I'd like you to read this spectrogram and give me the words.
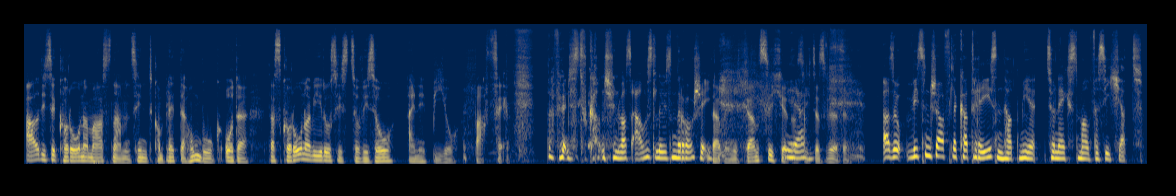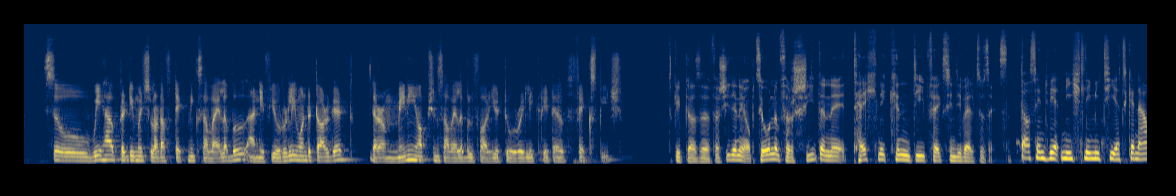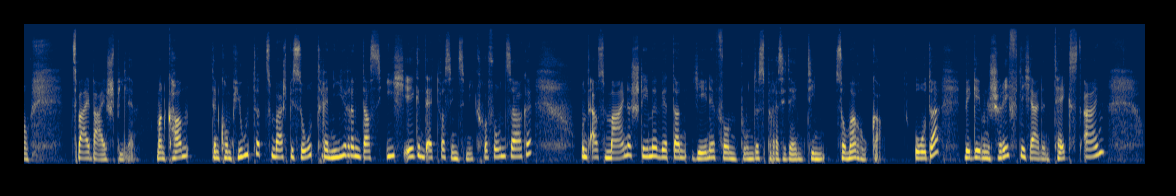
all diese Corona-Maßnahmen sind kompletter Humbug oder das Coronavirus ist sowieso eine Biowaffe. Da würdest du ganz schön was auslösen, Roger. Da bin ich ganz sicher, ja. dass ich das würde. Also Wissenschaftler Katresen hat mir zunächst mal versichert. So we have pretty much a lot of techniques available and if you really want to target, there are many options available for you to really create a fake speech. Es gibt also verschiedene Optionen, verschiedene Techniken, Deepfakes in die Welt zu setzen. Da sind wir nicht limitiert, genau. Zwei Beispiele. Man kann den Computer zum Beispiel so trainieren, dass ich irgendetwas ins Mikrofon sage und aus meiner Stimme wird dann jene von Bundespräsidentin Sommaruga. Oder wir geben schriftlich einen Text ein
